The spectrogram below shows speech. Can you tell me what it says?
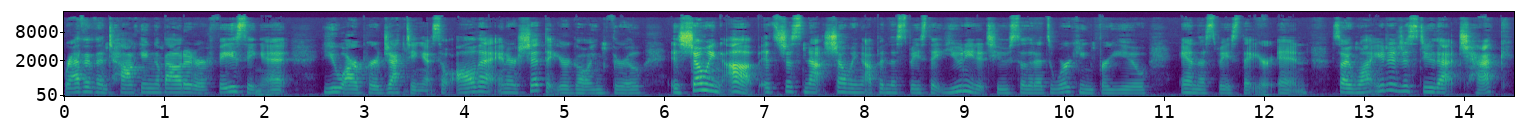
rather than talking about it or facing it, you are projecting it. So all that inner shit that you're going through is showing up. It's just not showing up in the space that you need it to so that it's working for you and the space that you're in. So I want you to just do that check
